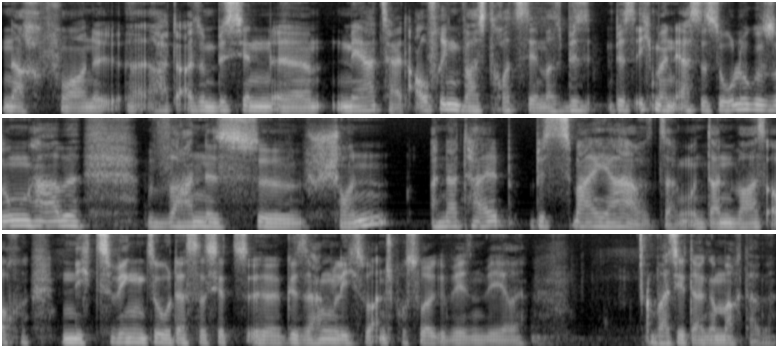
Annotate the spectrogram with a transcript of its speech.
nach vorne. Äh, hatte also ein bisschen mehr Zeit. Aufregend war es trotzdem. Also bis, bis ich mein erstes Solo gesungen habe, waren es äh, schon anderthalb bis zwei Jahre sozusagen. Und dann war es auch nicht zwingend so, dass das jetzt äh, gesanglich so anspruchsvoll gewesen wäre, was ich da gemacht habe.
